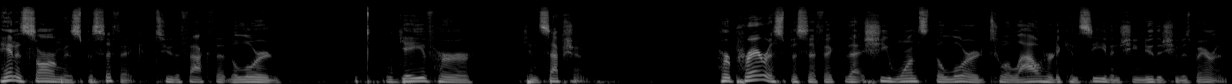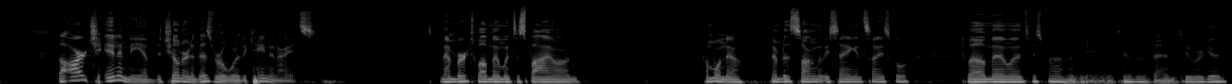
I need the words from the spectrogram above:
Hannah's song is specific to the fact that the Lord gave her conception. her prayer is specific that she wants the Lord to allow her to conceive, and she knew that she was barren. The arch enemy of the children of Israel were the Canaanites. Remember, 12 men went to spy on. Come on now. Remember the song that we sang in Sunday school? 12 men went to spy on Canaan, two were bad, two were good.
